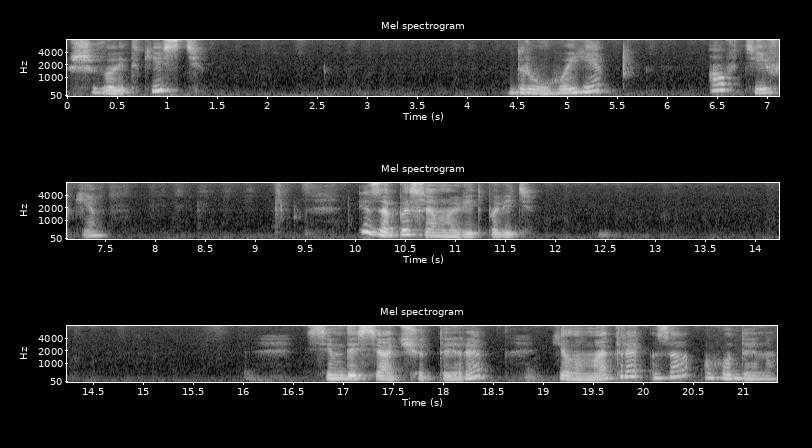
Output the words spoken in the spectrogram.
Швидкість другої автівки. І записуємо відповідь. 74 кілометри за годину.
